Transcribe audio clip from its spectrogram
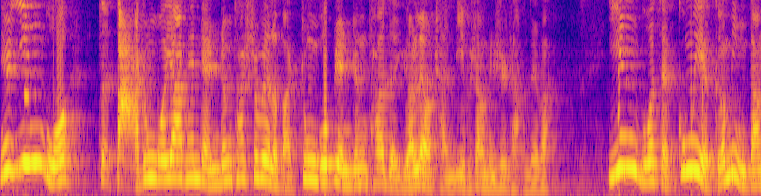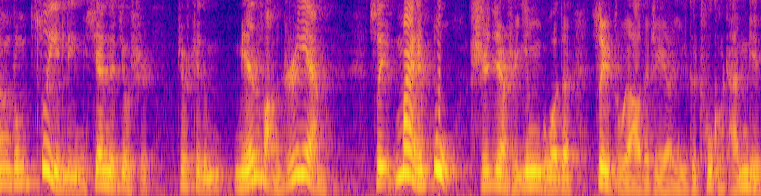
因为英国的打中国鸦片战争，它是为了把中国变成它的原料产地和商品市场，对吧？英国在工业革命当中最领先的就是就是这个棉纺织业嘛，所以卖布实际上是英国的最主要的这样一个出口产品。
